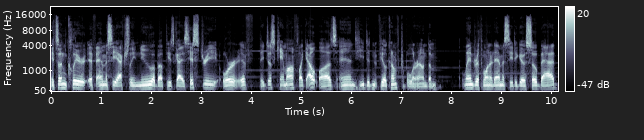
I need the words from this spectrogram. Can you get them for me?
it's unclear if Amacy actually knew about these guys' history or if they just came off like outlaws and he didn't feel comfortable around them. Landreth wanted Amacy to go so bad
